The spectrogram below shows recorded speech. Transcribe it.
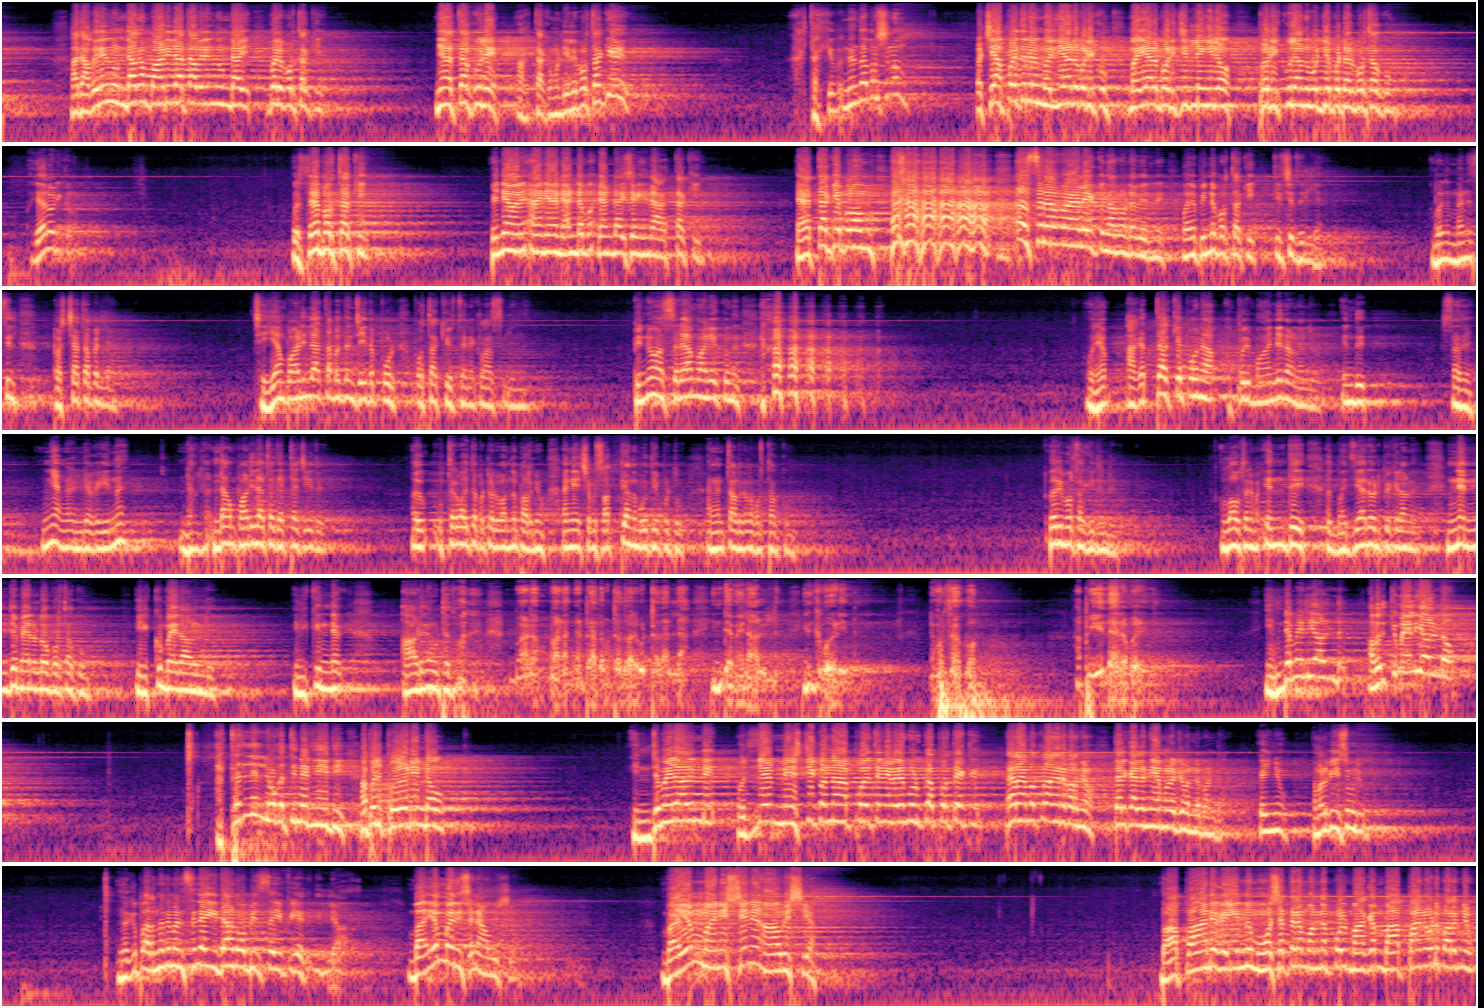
അത് അവരിൽ നിന്ന് ഉണ്ടാകാൻ പാടില്ലാത്ത അവരിൽ നിന്നുണ്ടായി ഇവരെ പുറത്താക്കി. ഞാൻ അത്താക്കൂലേ? അത്താക്കാൻ വേണ്ടിയല്ലേ എന്താ പ്രശ്നം? പക്ഷെ അപ്പോഴത്തേനും മര്യാദ പഠിക്കും. മര്യാദ പഠിച്ചിട്ടില്ലെങ്കിലോ പഠിക്കൂല എന്ന് ബോധ്യപ്പെട്ടാൽ പുറത്താക്കും. മര്യാദ പഠിക്കണം. ഒരുത്തനെ പുറത്താക്കി. പിന്നെ ഞാൻ രണ്ട് രണ്ടാഴ്ച കഴിഞ്ഞാൽ അകത്താക്കി. അകത്താക്കിയപ്പോഴും അസ്സലാമലൈക്കും പറഞ്ഞുകൊണ്ടാ വരുന്നത്. അവനെ പിന്നെ പുറത്താക്കി തിരിച്ചെടുത്തില്ല. അവന് മനസ്സിൽ പശ്ചാത്തലമില്ല. ചെയ്യാൻ പാടില്ലാത്ത അബദ്ധം ചെയ്തപ്പോൾ പുറത്താക്കി ഒരുത്തനെ ക്ലാസ്സിൽ നിന്ന്. പിന്നെ അസ്സലാമലൈക്കും. ഓനെ അകത്താക്കിയപ്പോൾ അപ്പോൾ അപ്പൊ ഒരു മാന്യതാണല്ലോ എന്ത്? സാറേ ഇനി അങ്ങനെ എന്റെ കയ്യിൽ നിന്ന് ഉണ്ടാകാൻ പാടില്ലാത്ത തെറ്റാ ചെയ്ത്. അത് ഉത്തരവാദിത്തപ്പെട്ടവർ വന്ന് പറഞ്ഞു അന്വേഷിച്ചപ്പോൾ സത്യാന്ന് ബോധ്യപ്പെട്ടു. അങ്ങനത്തെ ആളുകളെ പുറത്താക്കും. വേറെ പുറത്താക്കിയിട്ടുണ്ട്. അള്ളാഹു തല എന്ത്? അത് മര്യാദ പഠിപ്പിക്കലാണ്. ഇന്നെ എന്റെ മേലുള്ള പുറത്താക്കും. എനിക്കും മേലാളുണ്ട്. എനിക്ക് ഇന്നെ ആടിനെ വിട്ടതുപോലെ പടം പടം കിട്ടാതെ വിട്ടതുപോലെ വിട്ടതല്ല. എന്റെ മേലാളുണ്ട്. എനിക്ക് പേടിയുണ്ട്. പുറത്താക്കും. അപ്പൊ ഈ നേരം പേടി എന്റെ മേലെയാളുണ്ട്. അവർക്ക് മേലെയാളുണ്ടോ അതല്ലേ ലോകത്തിന്റെ രീതി. അപ്പോൾ പേടിയുണ്ടാവും. എന്റെ മേലാളുണ്ട് ഒരു മേഷ്ടിക്കൊന്ന അപ്പോൾ തന്നെ ഇവരെ കൊടുക്കും അപ്പുറത്തേക്ക്. വേറെ മക്കൾ അങ്ങനെ പറഞ്ഞു. തൽക്കാലം നീ നമ്മളൊരു കൊണ്ട് വേണ്ട. കഴിഞ്ഞു. നമ്മൾ വീശൂരു. നിങ്ങൾക്ക് പറഞ്ഞത് മനസ്സിലായി. ഇതാണ് ഒബിസൈഫ് ഇല്ല. ഭയം മനുഷ്യന് ആവശ്യം. ഭയം മനുഷ്യന് ആവശ്യം. ബാപ്പാന്റെ കയ്യിൽ നിന്ന് മോശത്തരം വന്നപ്പോൾ മകൻ ബാപ്പാനോട് പറഞ്ഞു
